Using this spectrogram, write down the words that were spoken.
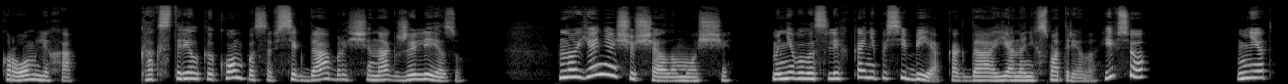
Кромлиха. Как стрелка компаса всегда обращена к железу. Но я не ощущала мощи. Мне было слегка не по себе, когда я на них смотрела. И все. Нет,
